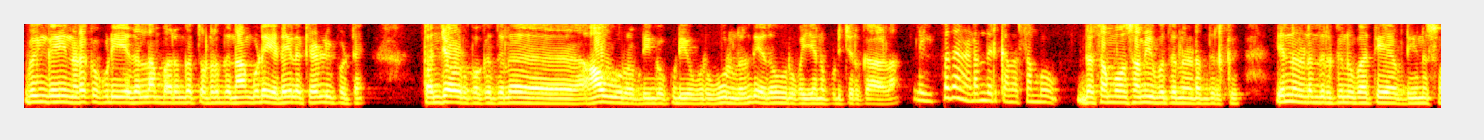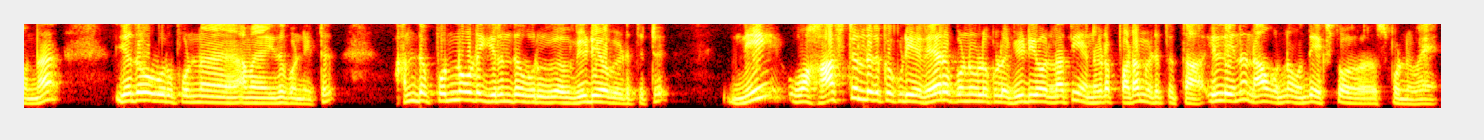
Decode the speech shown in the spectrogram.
இவங்கேயும் நடக்கக்கூடிய இதெல்லாம் பாருங்க தொடர்ந்து நான் கூட இடையில கேள்விப்பட்டேன். தஞ்சாவூர் பக்கத்துல ஆவூர் அப்படிங்கக்கூடிய ஒரு ஊர்ல இருந்து ஏதோ ஒரு பையனை பிடிச்சிருக்காங்களாம். இல்ல இப்பதான் நடந்திருக்கு அந்த சம்பவம். இந்த சம்பவம் சமீபத்தில் நடந்திருக்கு. என்ன நடந்திருக்குன்னு பார்த்தியே அப்படின்னு சொன்னா ஏதோ ஒரு பொண்ணை அவன் இது பண்ணிட்டு அந்த பொண்ணோட இருந்த ஒரு வீடியோவை எடுத்துட்டு நீ உன் ஹாஸ்டல்ல இருக்கக்கூடிய வேற பொண்ணுகளுக்குள்ள வீடியோ எல்லாத்தையும் என்னோட படம் எடுத்துத்தா இல்லைன்னா நான் உன்னை வந்து எக்ஸ்போஸ் பண்ணுவேன்.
